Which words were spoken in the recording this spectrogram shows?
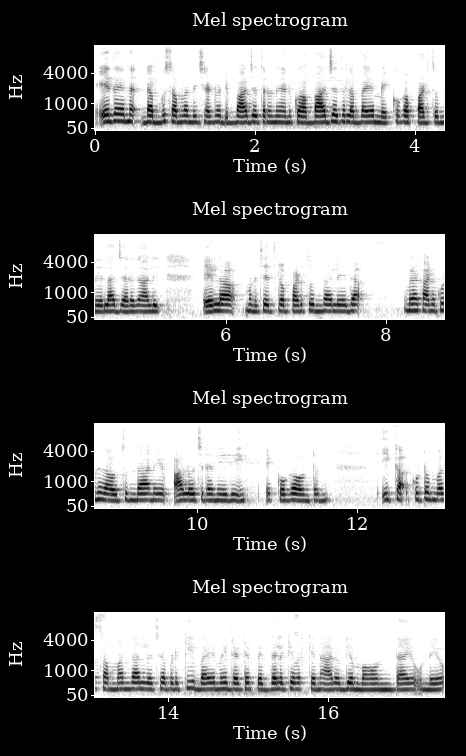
ఏదైనా డబ్బు సంబంధించినటువంటి బాధ్యతలు ఉన్నాయనుకో ఆ బాధ్యతల భయం ఎక్కువగా పడుతుంది. ఎలా జరగాలి? ఎలా మన చేతిలో పడుతుందా లేదా? మనకు అనుకున్నది అవుతుందా అనే ఆలోచన అనేది ఎక్కువగా ఉంటుంది. ఇక కుటుంబ సంబంధాలు వచ్చేప్పటికి భయం ఏంటంటే పెద్దలకి ఎవరికైనా ఆరోగ్యం బాగుంటాయో ఉండేయో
